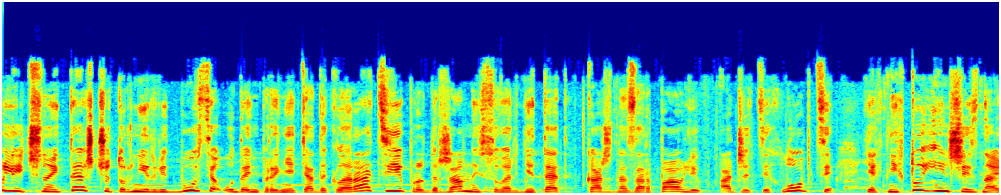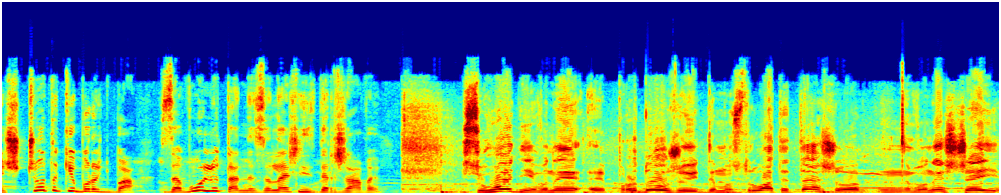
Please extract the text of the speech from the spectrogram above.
Символічно й те, що турнір відбувся у день прийняття декларації про державний суверенітет, каже Назар Павлів. Адже ці хлопці, як ніхто інший, знають, що таке боротьба за волю та незалежність держави. Сьогодні вони е, продовжують демонструвати те, що вони ще й е,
